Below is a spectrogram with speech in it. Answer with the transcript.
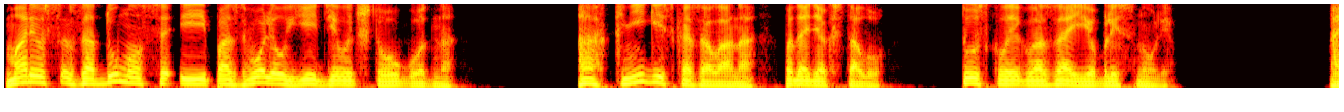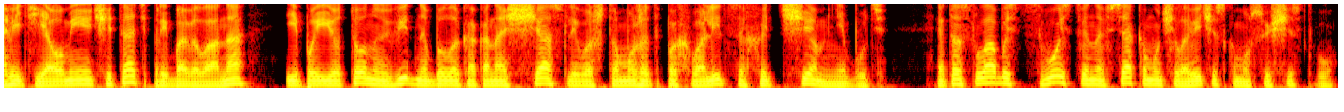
Мариус задумался и позволил ей делать что угодно. «Ах, книги», — сказала она, подойдя к столу. Тусклые глаза ее блеснули. «А ведь я умею читать», — прибавила она, — и по ее тону видно было, как она счастлива, что может похвалиться хоть чем-нибудь. Эта слабость свойственна всякому человеческому существу.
